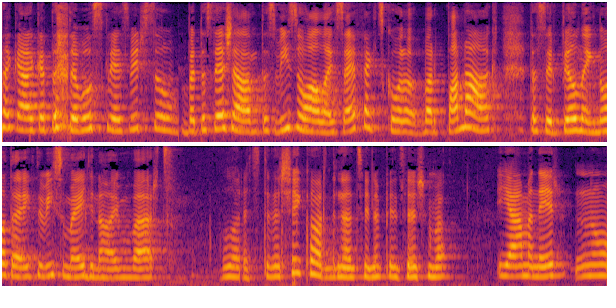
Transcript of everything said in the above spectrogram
nekā kā, ka tev uzskries virsū. Bet tas tiešām tas vizuālais efekts, ko var panākt, tas ir pilnīgi noteikti visu mēģinājumu vērts. Lorets, tev ir šī koordinācija nepieciešama? Jā, man ir. Nu,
